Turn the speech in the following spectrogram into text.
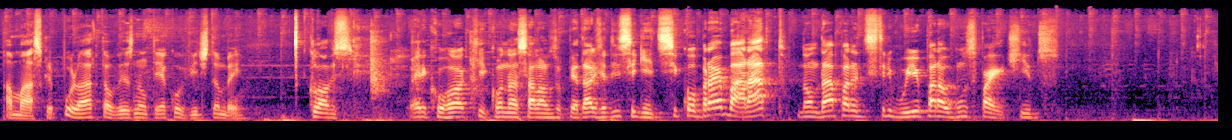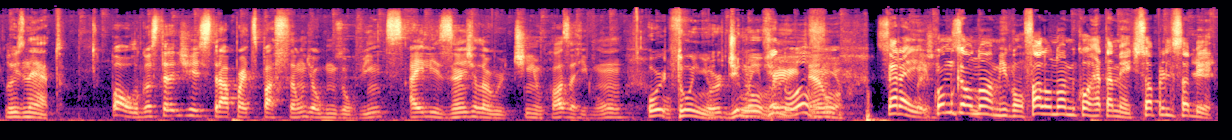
a máscara. Por lá talvez não tenha Covid também. Clóvis. O Érico Roque, quando nós falamos do pedágio, ele disse o seguinte: se cobrar barato, não dá para distribuir para alguns partidos. Luiz Neto. Paulo, gostaria de registrar a participação de alguns ouvintes. A Elisângela Urtinho, Rosa Rigon. Ortunho, de novo. De novo? Pera aí, como que é o nome, Rigon? Fala o nome corretamente, só pra ele saber.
